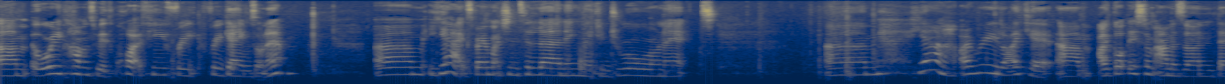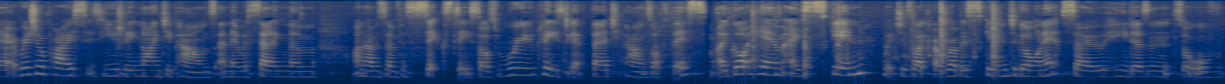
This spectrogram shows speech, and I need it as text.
Um, it already comes with quite a few free free games on it. Um, yeah it's very much into learning they can draw on it. Um, yeah, I really like it. Um, I got this from Amazon. Their original price is usually £90 and they were selling them on Amazon for 60 so I was really pleased to get £30 off this. I got him a skin which is like a rubber skin to go on it so he doesn't sort of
